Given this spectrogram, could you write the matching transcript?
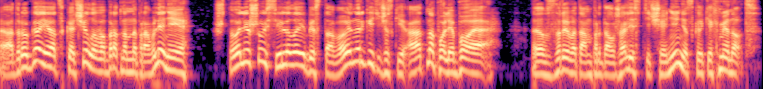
а другая отскочила в обратном направлении, что лишь усилило и без того энергетический ад на поле боя. Взрывы там продолжались в течение нескольких минут.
